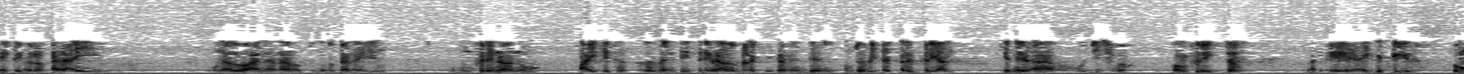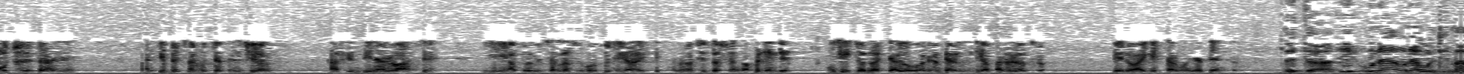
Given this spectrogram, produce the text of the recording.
este, colocar ahí una aduana, ¿no? Colocar ahí un freno en un país que está totalmente integrado prácticamente desde el punto de vista territorial, genera muchísimos conflictos. Eh, hay que seguir con mucho detalle, hay que prestar mucha atención Argentina lo hace y aprovechar las oportunidades que esta nueva situación nos. Insisto, no es que algo va a cambiar de un día para el otro, pero hay que estar muy atentos. Está. Y una, una última.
